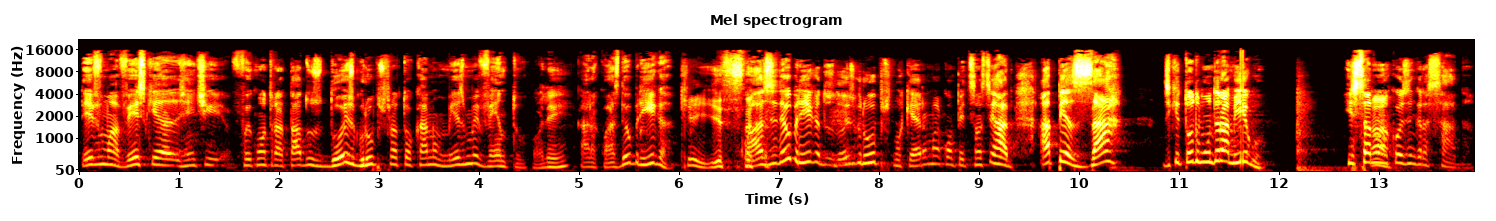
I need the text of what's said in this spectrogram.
Teve uma vez que a gente foi contratado os dois grupos pra tocar no mesmo evento. Olha aí. Cara, quase deu briga. Que isso. Quase deu briga dos dois grupos, porque era uma competição acirrada. Apesar de que todo mundo era amigo. Isso era Ah. uma coisa engraçada.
